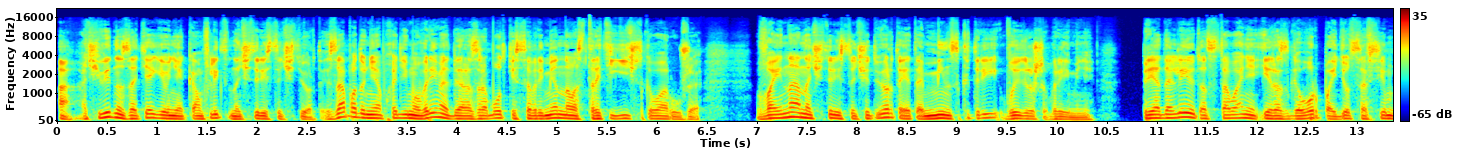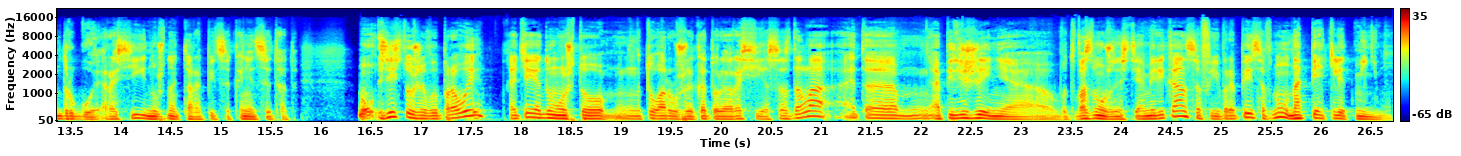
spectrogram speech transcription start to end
А, очевидно, затягивание конфликта на 404 Западу необходимо время для разработки современного стратегического оружия. Война на 404 это Минск-3, выигрыш времени. Преодолеют отставание, и разговор пойдет совсем другой. России нужно торопиться. Конец цитаты. Ну, здесь тоже вы правы. Хотя я думаю, что то оружие, которое Россия создала, это опережение вот, возможностей американцев и европейцев ну, на 5 лет минимум.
